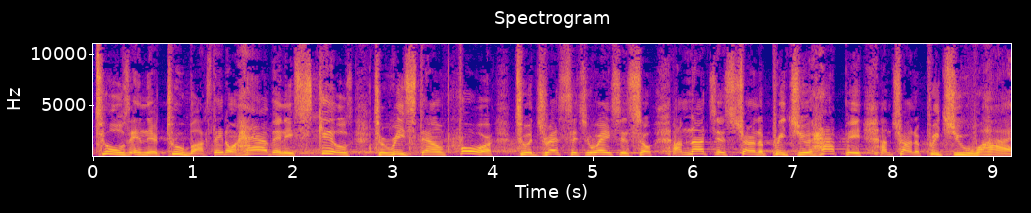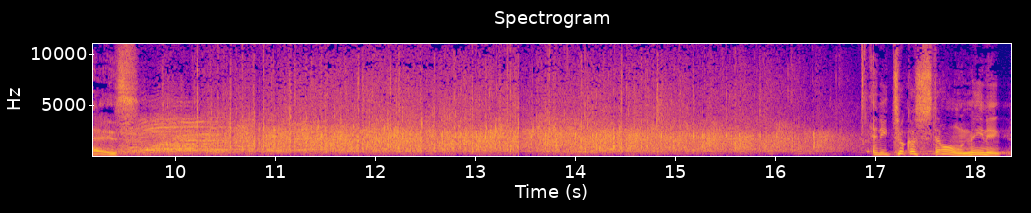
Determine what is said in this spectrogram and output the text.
tools in their toolbox. They don't have any skills to reach down for to address situations. So I'm not just trying to preach you happy. I'm trying to preach you wise. And he took a stone, meaning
